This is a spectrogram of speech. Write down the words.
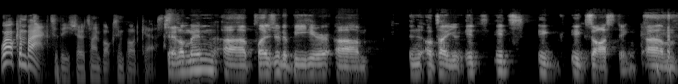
welcome back to the Showtime Boxing Podcast. Gentlemen, uh, pleasure to be here. Um, and I'll tell you, it's it's exhausting. Um,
